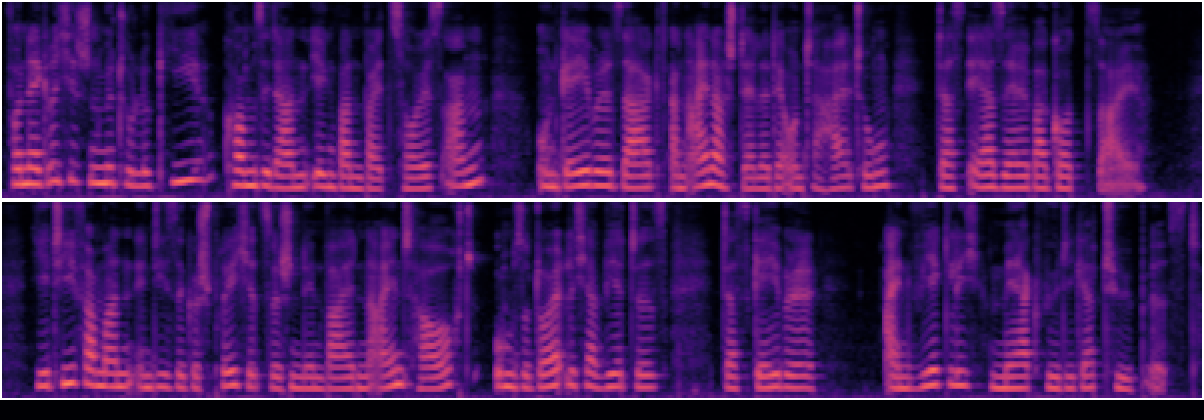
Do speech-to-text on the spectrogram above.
Von der griechischen Mythologie kommen sie dann irgendwann bei Zeus an und Gable sagt an einer Stelle der Unterhaltung, dass er selber Gott sei. Je tiefer man in diese Gespräche zwischen den beiden eintaucht, umso deutlicher wird es, dass Gable ein wirklich merkwürdiger Typ ist.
